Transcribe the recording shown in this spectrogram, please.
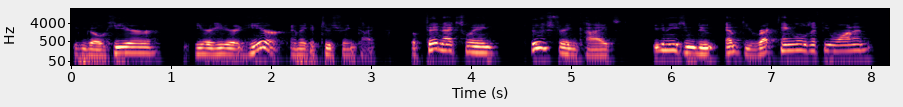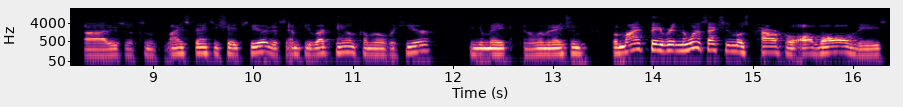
you can go here, here, here, and here and make a two-string kite. So fin X-wing, two-string kites, you can even do empty rectangles if you wanted. Uh, these are some nice fancy shapes here. This empty rectangle coming over here. You can make an elimination. But my favorite, and the one that's actually the most powerful of all of these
